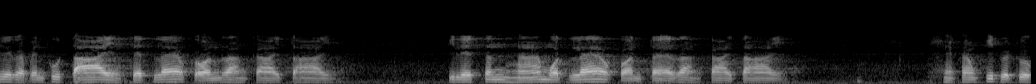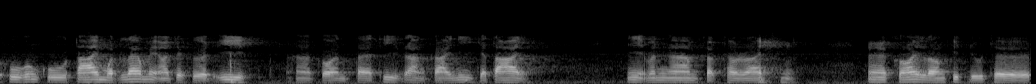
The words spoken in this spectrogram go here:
เรียกว่าเป็นผู้ตายเสร็จแล้วก่อนร่างกายตาย กิเลสตัณหาหมดแล้วก่อนแต่ร่างกายตายความคิดว่าตัวกูของกูตายหมดแล้วไม่อาจจะเกิดอีกก่อนแต่ที่ร่างกายนี้จะตาย นี่มันงามสักเท่าไรขอให้ลองคิดดูเถิด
